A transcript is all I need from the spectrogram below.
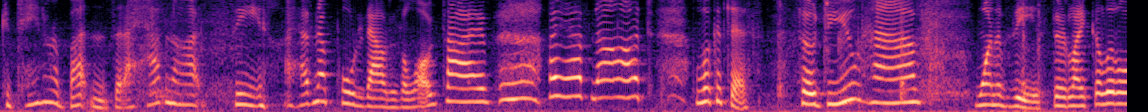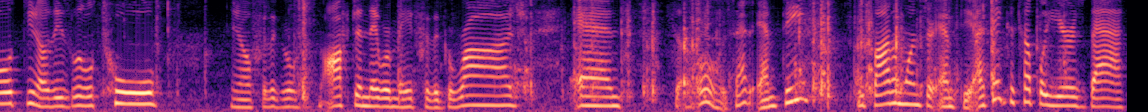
container of buttons that I have not seen. I have not pulled it out in a long time. I have not. Look at this. So, do you have one of these? They're like a little, you know, these little tool, you know, for the often they were made for the garage. And so, oh, is that empty? The bottom ones are empty. I think a couple years back,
